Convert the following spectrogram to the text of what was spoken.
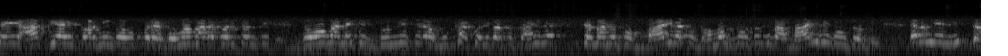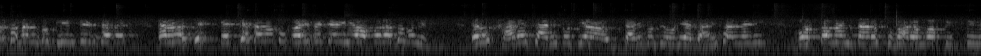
ସେଇ ଆଇ କର୍ମୀଙ୍କ ଉପରେ ବୋମା ମାଡ଼ କରିଛନ୍ତି ଯୋଉମାନେ କି ଦୁର୍ନୀତିର ମୁଖା ଖୋଲିବାକୁ ଚାହିଁଲେ ସେମାନଙ୍କୁ ମାରିବାକୁ ଧମକ ଦଉଛନ୍ତି ବା ମାରି ବି ଦଉଛନ୍ତି ତେଣୁ ଇଏ ନିଶ୍ଚୟ ସେମାନଙ୍କୁ କ୍ଲିନ୍ ଚିଟ୍ ଦେବେ କାରଣ ସେ କେତେ ଜଣଙ୍କୁ କହିବେ ଯେ ଇଏ ଅପରାଧ ବୋଲି तेणु साढ़े चार चार कोटी ओडिया जा सारे बर्तमान तार शुभारंभ पिपिल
